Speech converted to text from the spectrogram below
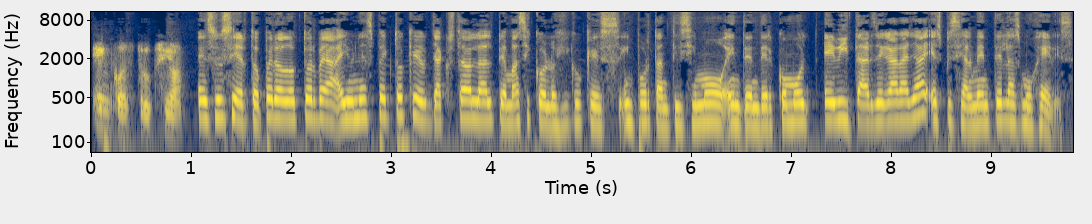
en construcción. Eso es cierto, pero doctor, vea, hay un aspecto que, ya que usted habla del tema psicológico, que es importantísimo entender cómo evitar llegar allá, especialmente las mujeres.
